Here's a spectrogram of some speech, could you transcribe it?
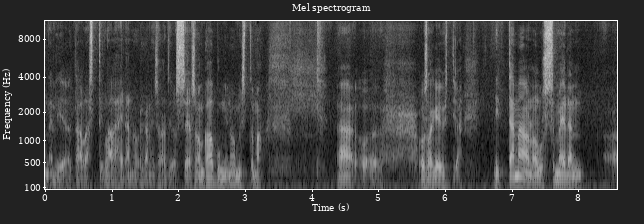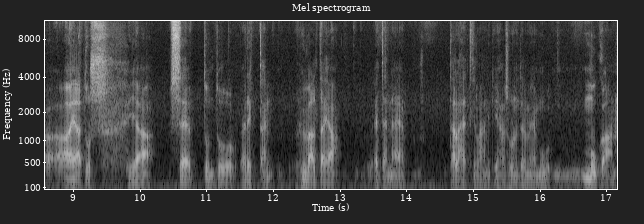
neliöä tällaista tilaa heidän organisaatiossa ja se on kaupungin omistama ää, osakeyhtiö. Niin tämä on ollut se meidän ajatus ja se tuntuu erittäin hyvältä ja etenee tällä hetkellä ainakin ihan suunnitelmien mukaan.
